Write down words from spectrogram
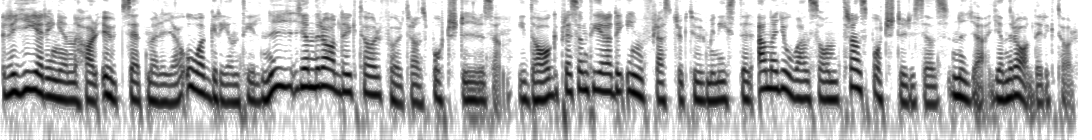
Regeringen har utsett Maria Ågren till ny generaldirektör för Transportstyrelsen. Idag presenterade infrastrukturminister Anna Johansson Transportstyrelsens nya generaldirektör.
